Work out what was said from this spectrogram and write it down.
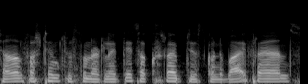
ఛానల్ ఫస్ట్ టైం చూస్తున్నట్లయితే సబ్స్క్రైబ్ చేసుకోండి. Bye friends.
